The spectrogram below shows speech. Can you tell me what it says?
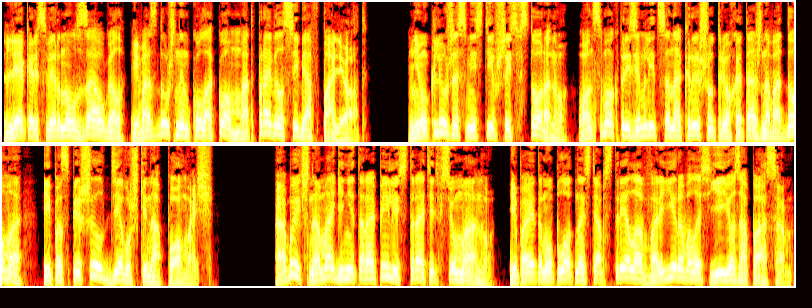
Лекарь свернул за угол и воздушным кулаком отправил себя в полет. Неуклюже сместившись в сторону, он смог приземлиться на крышу трехэтажного дома и поспешил девушке на помощь. Обычно маги не торопились тратить всю ману, и поэтому плотность обстрела варьировалась ее запасом.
